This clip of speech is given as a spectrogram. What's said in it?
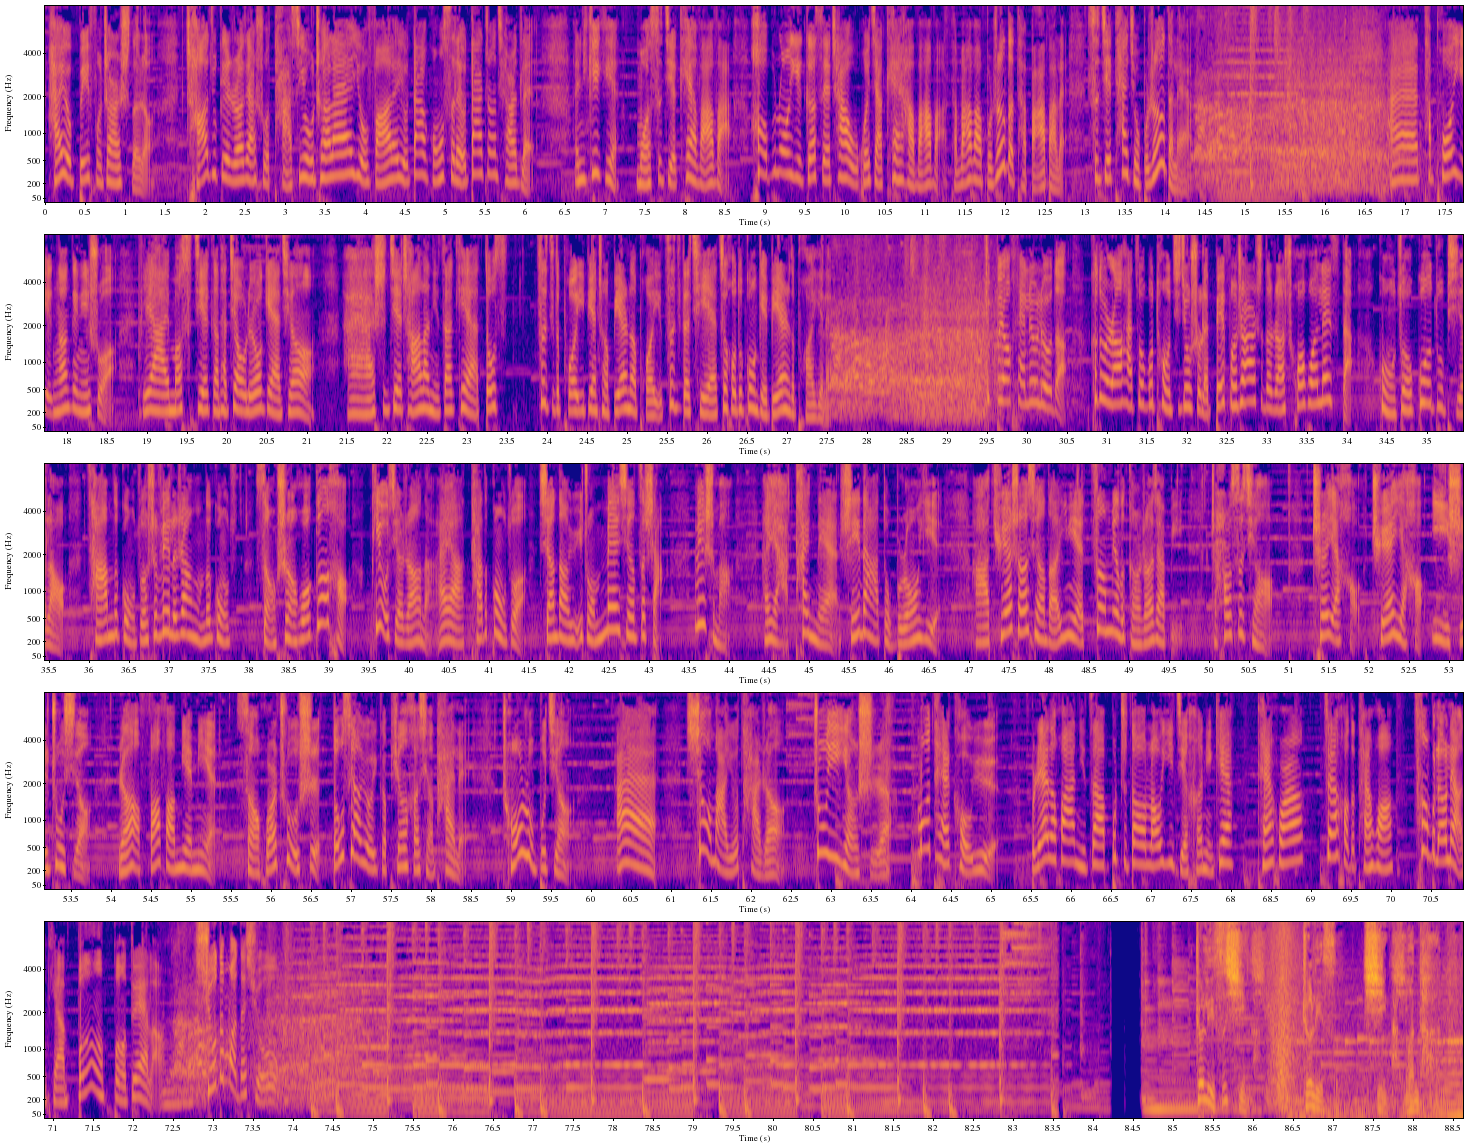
还有百分之二十的人，常就跟人家说他是有车嘞、有房嘞、有大公司嘞、有大挣钱的嘞。哎，你看看，没时间看娃娃，好不容易隔三差五回家看下娃娃，他娃娃不认得他爸爸了，时间太久不认得了。哎，他婆姨，我跟你说，哎呀，没时间跟他交流感情。哎，时间长了，你再看，都是自己的婆姨变成别人的婆姨，自己的钱最后都供给别人的婆姨了。就不要黑溜溜的，可多人还做过统计，就说了百分之二十的人是活活累死的，工作过度疲劳，他们的工作是为了让我们的工生生活更好。可有些人呢，哎呀，他的工作相当于一种慢性自杀。为什么？哎呀，太难，谁拿都不容易啊！全身心的，一面正面的跟人家比，这好事情，吃也好，穿也好，衣食住行，人方方面面，生活处事都是要有一个平和心态嘞。宠辱不惊，哎，小马有他人，注意饮食，莫谈口欲，不然的话，你咋不知道劳逸结合？你看弹簧再好的弹簧，撑不了两天，嘣崩断了，修都没得修。这里是西安，这里是西安论坛。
